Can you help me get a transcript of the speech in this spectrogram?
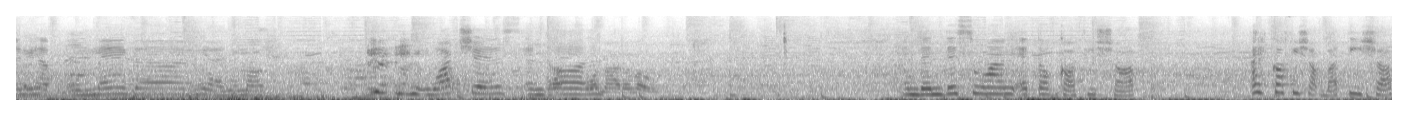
Then we have Omega. Yan, yung mga watches and all. And then this one, ito, coffee shop. Ay, coffee shop ba? Tea shop?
